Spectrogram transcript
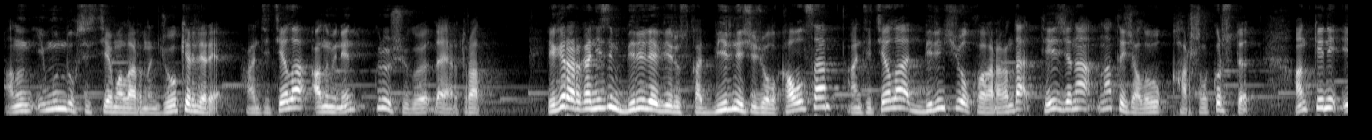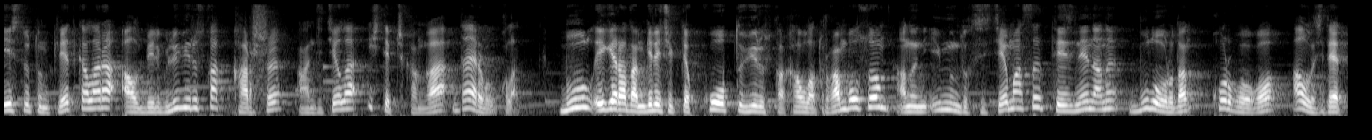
анын иммундук системаларынын жоокерлери антитело аны менен күрөшүүгө даяр турат. Эгер организм бир эле вируска бир нече жолу кабылса антитело биринчи жолкуга караганда тез жана натыйжалуу каршылык көрсөтөт. Анткени эс тутум клеткалары ал белгилүү вируска каршы антитело иштеп чыкканга даяр болуп калат. Бул эгер адам келечекте кооптуу вируска кабыла турган болсо анын иммундук системасы тезинен аны бул оорудан коргоого алы жетет.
